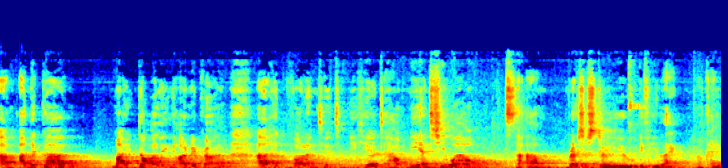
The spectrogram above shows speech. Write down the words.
um, Annika, my darling Annika, uh, had volunteered to be here to help me and she will help um, register you if you like. Okay?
